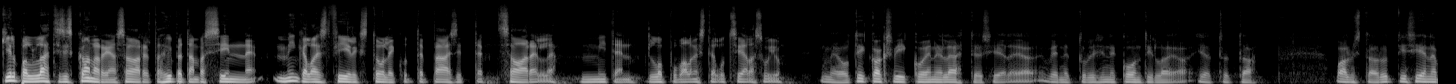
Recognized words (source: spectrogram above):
Kilpailu lähti siis Kanarian saarilta. Hypätäänpä sinne. Minkälaiset fiilikset oli, kun te pääsitte saarelle? Miten loppuvalmistelut siellä suju? Me oltiin kaksi viikkoa ennen lähtöä siellä ja vene tuli sinne kontilla ja, ja tota, valmistauduttiin siinä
